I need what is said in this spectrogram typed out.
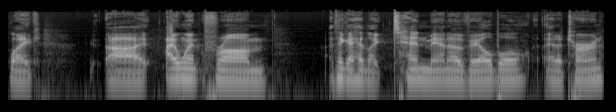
Like, uh, I went from, I think I had like 10 mana available at a turn.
